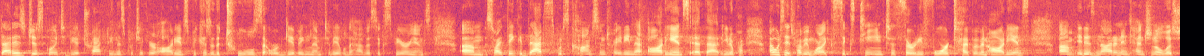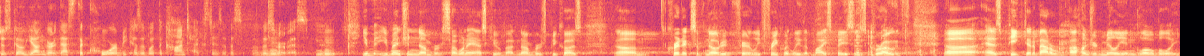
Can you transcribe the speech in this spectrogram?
that is just going to be attracting this particular audience because of the tools that we're giving them to be able to have this experience. Um, so I think that's what's concentrating that audience at that, you know, I would say it's probably more like 16 to 34 type of an audience. Um, it is not an intentional, let's just go younger. That's the core because of what the context is of the, of the mm -hmm. service. Mm -hmm. you, you mentioned numbers, so I want to ask you about numbers because um, critics have noted fairly frequently that MySpace's growth uh, has peaked at about 100 million globally.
